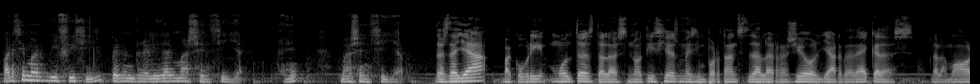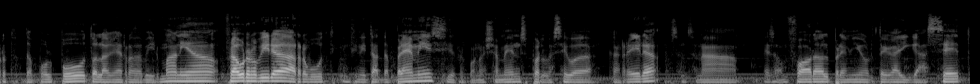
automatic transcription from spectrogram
parece más difícil, pero en realidad es más sencilla, ¿eh? más sencilla. Des d'allà va cobrir moltes de les notícies més importants de la regió al llarg de dècades, de la mort de Pol Pot o la guerra de Birmània. Frau Rovira ha rebut infinitat de premis i reconeixements per la seva carrera, sense anar més en fora, el Premi Ortega i Gasset,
